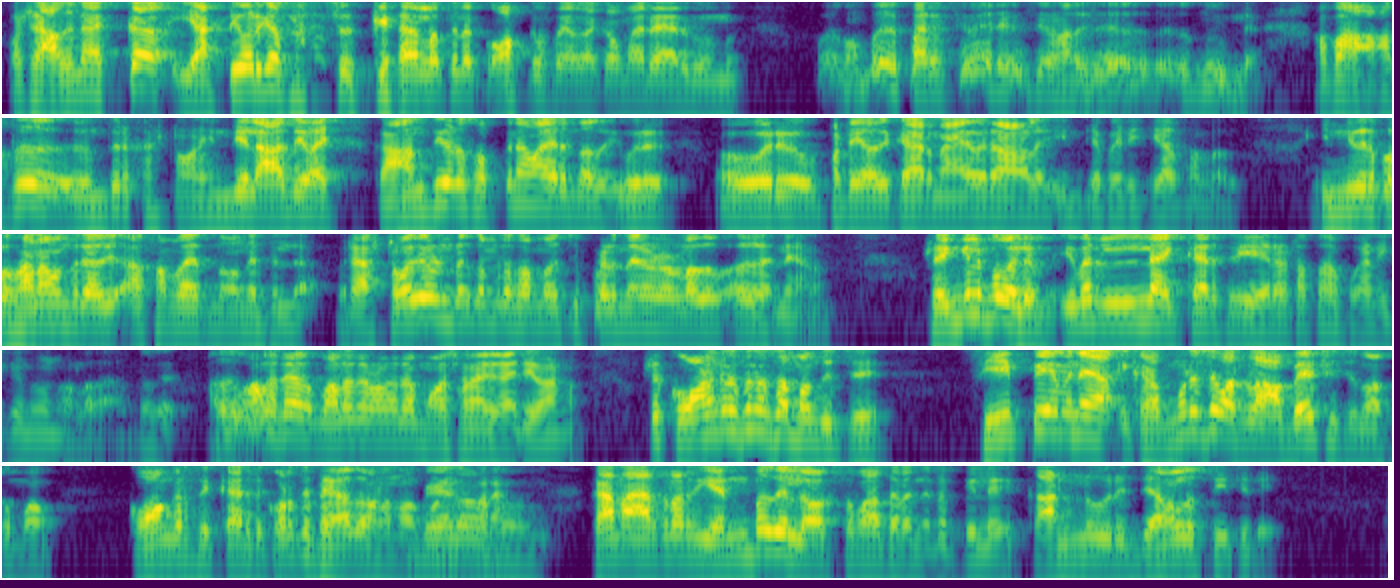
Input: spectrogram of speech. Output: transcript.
പക്ഷേ അതിനൊക്കെ ഈ അട്ടിമറിക്കാൻ ശ്രമിച്ചത് കേരളത്തിലെ കോൺഗ്രസ് നേതാക്കന്മാരായിരുന്നു എന്ന്. നമ്മൾ പരസ്യമായ രഹസ്യമാണ്. അതിൽ ഒന്നുമില്ല. അപ്പോൾ അത് എന്തൊരു കഷ്ടമാണ്. ഇന്ത്യയിൽ ആദ്യമായി ഗാന്ധിയുടെ സ്വപ്നമായിരുന്നത് ഒരു ഒരു പട്ടികജാതിക്കാരനായ ഒരാൾ ഇന്ത്യ ഭരിക്കുക എന്നുള്ളത്. ഇനി ഒരു പ്രധാനമന്ത്രി അത് ആ സമുദായത്തിൽ നിന്ന് വന്നിട്ടില്ല. രാഷ്ട്രപതി ഉണ്ട് നമ്മളെ സംബന്ധിച്ച് ഇപ്പോഴും നിലവിലുള്ളത് അത് തന്നെയാണ്. പക്ഷെ എങ്കിൽ പോലും ഇവരെല്ലാം ഇക്കാര്യത്തിൽ ഇരട്ടത്താപ്പ് കാണിക്കുന്നു എന്നുള്ളതാണ്. അത്. വളരെ വളരെ വളരെ മോശമായ കാര്യമാണ്. പക്ഷെ കോൺഗ്രസിനെ സംബന്ധിച്ച് സി പി എമ്മിനെ കമ്മ്യൂണിസ്റ്റ് പാർട്ടികളെ അപേക്ഷിച്ച് നോക്കുമ്പോൾ കോൺഗ്രസ് ഇക്കാര്യത്തിൽ കുറച്ച് ഭേദമാണെന്ന് പറയാം. കാരണം ആയിരത്തി തൊള്ളായിരത്തി എൺപത് ലോക്സഭാ തെരഞ്ഞെടുപ്പിൽ കണ്ണൂർ ജനറൽ സീറ്റിൽ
